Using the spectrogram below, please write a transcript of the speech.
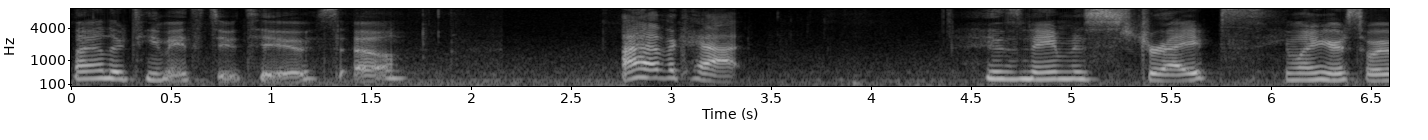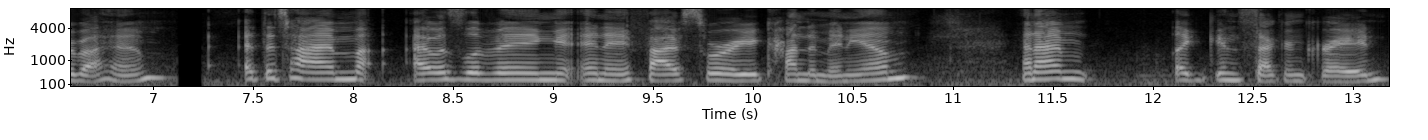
my other teammates do too, so. I have a cat. His name is Stripes. You want to hear a story about him? At the time, I was living in a five story condominium, and I'm like in second grade.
